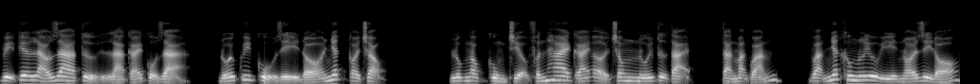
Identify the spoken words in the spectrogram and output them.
vị kia lão gia tử là cái cổ giả, đối quy củ gì đó nhất coi trọng. Lục Ngọc cùng Triệu Phấn hai cái ở trong núi tự tại, tàn mạn quán, vạn nhất không lưu ý nói gì đó,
